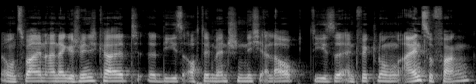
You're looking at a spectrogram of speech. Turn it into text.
und zwar in einer Geschwindigkeit, die es auch den Menschen nicht erlaubt, diese Entwicklung einzufangen.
